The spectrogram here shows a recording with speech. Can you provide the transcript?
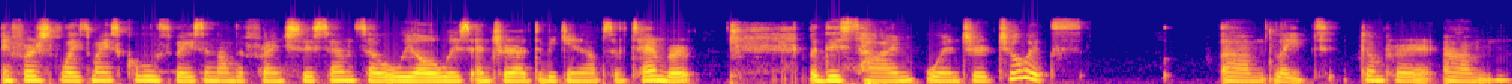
in first place, my school is based on the French system, so we always enter at the beginning of September. But this time, we entered two weeks um, late compared. Um,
